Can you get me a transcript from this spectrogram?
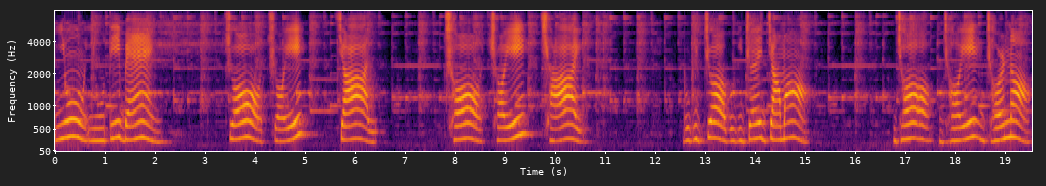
ইউ ইওতে ব্যাং চ চয়ে চাল। ছ, ছয়ে ছাই। বগিচ বগিচয়ে জামা। ঝ, ঝয়ে ঝর্ণা।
